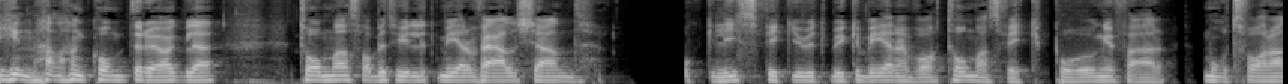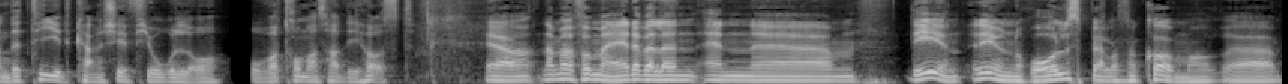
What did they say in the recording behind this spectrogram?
innan han kom till Rögle. Thomas var betydligt mer välkänd och Liss fick ut mycket mer än vad Thomas fick på ungefär motsvarande tid kanske i fjol och, och vad Thomas hade i höst. Ja, nej men för mig är det väl en, en ehm, det är ju en, det är en rollspelare som kommer. Ehm,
